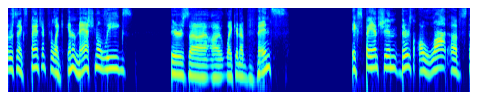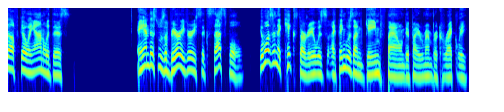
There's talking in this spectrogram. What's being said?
there's an expansion for like international leagues. There's uh, uh like an events expansion. There's a lot of stuff going on with this. And this was a very, very successful. It wasn't a Kickstarter. It was, I think it was on GameFound, if I remember correctly.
